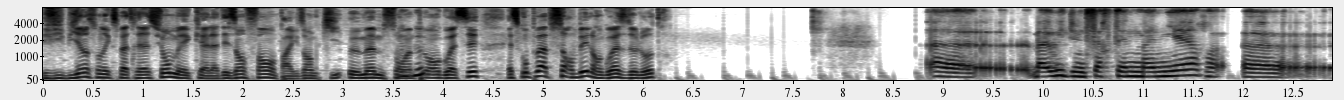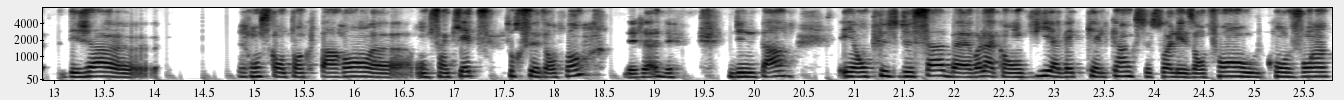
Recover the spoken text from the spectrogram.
vit bien son expatriation, mais qu'elle a des enfants, par exemple, qui eux-mêmes sont un Mhm. peu angoissés, est-ce qu'on peut absorber l'angoisse de l'autre? Euh, bah oui, d'une certaine manière. Euh, déjà, euh, je pense qu'en tant que parent, euh, on s'inquiète pour ses enfants, déjà, d'une part. Et en plus de ça, bah voilà, quand on vit avec quelqu'un, que ce soit les enfants ou le conjoint,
